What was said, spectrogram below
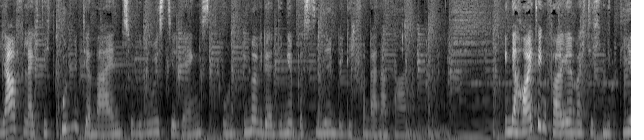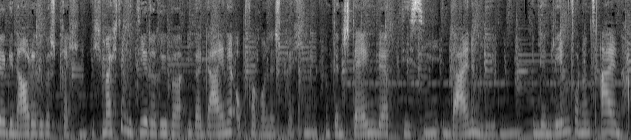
ja, vielleicht nicht gut mit dir meint, so wie du es dir denkst und immer wieder Dinge passieren, die dich von deiner Bahn abbringen. In der heutigen Folge möchte ich mit dir genau darüber sprechen. Ich möchte mit dir darüber über deine Opferrolle sprechen und den Stellenwert, die sie in deinem Leben, in dem Leben von uns allen hat.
